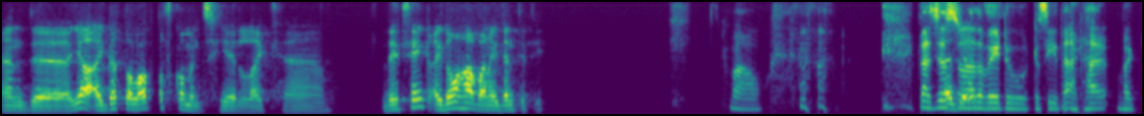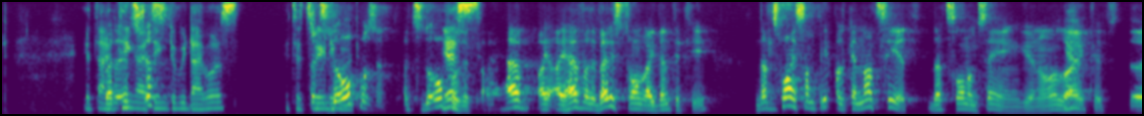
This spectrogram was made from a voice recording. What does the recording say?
And uh, yeah, I got a lot of comments here like uh, they think I don't have an identity. Wow. That's just And another way to to see that. But it, I But think it's I just- think to be diverse, it's it's It's really the good. opposite. It's the opposite. Yes. I have I, I have a very strong identity. That's Yes. why some people cannot see it. That's all I'm saying. You know, Yeah. like it's the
